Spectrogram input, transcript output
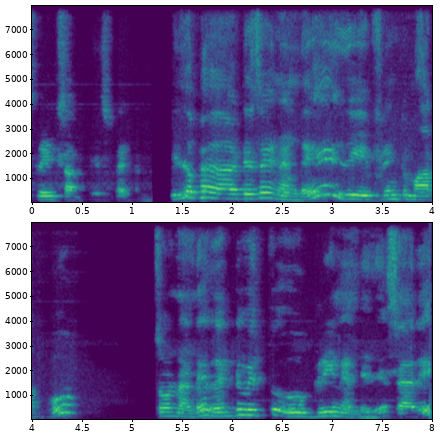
స్క్రీన్ షాట్ తీసి పెట్టండి. ఇది ఒక డిజైన్ అండి. ఇది ఫ్రంట్ మార్పు. చూడండి రెడ్ విత్ గ్రీన్ అండి ఇది శారీ.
